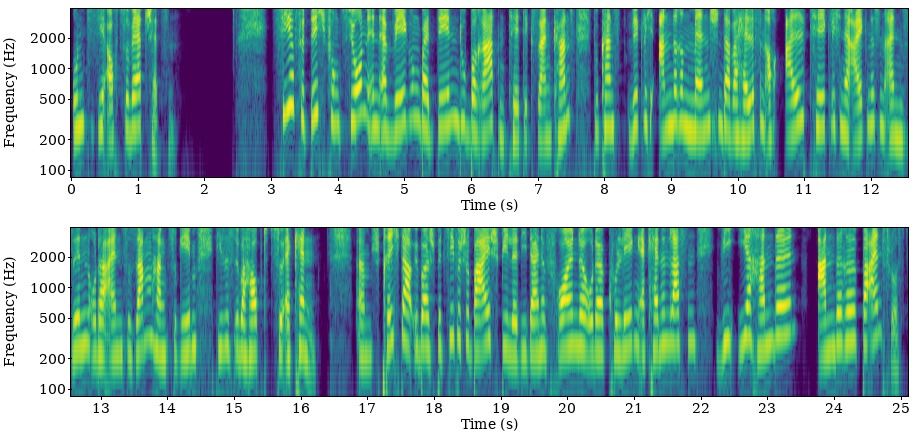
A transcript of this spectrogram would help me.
und sie auch zu wertschätzen. Ziehe für dich Funktionen in Erwägung, bei denen du beratend tätig sein kannst. Du kannst wirklich anderen Menschen dabei helfen, auch alltäglichen Ereignissen einen Sinn oder einen Zusammenhang zu geben, dieses überhaupt zu erkennen. Ähm, sprich da über spezifische Beispiele, die deine Freunde oder Kollegen erkennen lassen, wie ihr Handeln andere beeinflusst.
